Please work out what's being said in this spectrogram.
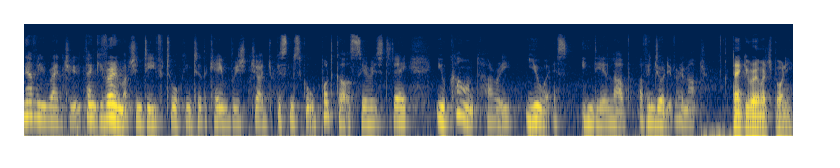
Navi Radjou, thank you very much indeed for talking to the Cambridge Judge Business School podcast series today. You can't hurry US India love. I've enjoyed it very much. Thank you very much, Bonnie.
